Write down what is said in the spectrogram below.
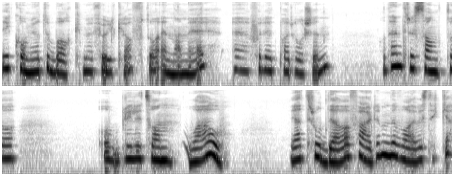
de kom jo tilbake med full kraft og enda mer eh, for et par år siden. Og det er interessant å og bli litt sånn wow, jeg trodde jeg var ferdig, men det var jeg visst ikke.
